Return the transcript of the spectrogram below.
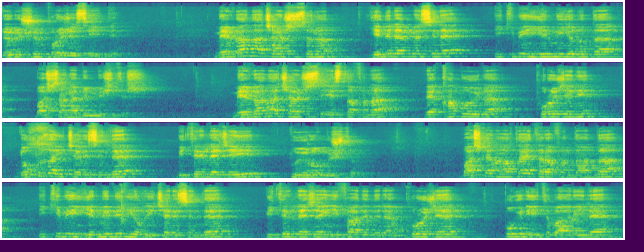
dönüşüm projesiydi. Mevlana Çarşısı'nın yenilenmesine 2020 yılında başlanabilmiştir. Mevlana Çarşısı esnafına ve kamuoyuna projenin 9 ay içerisinde bitirileceği duyurulmuştu. Başkan Altay tarafından da 2021 yılı içerisinde bitirileceği ifade edilen proje bugün itibariyle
